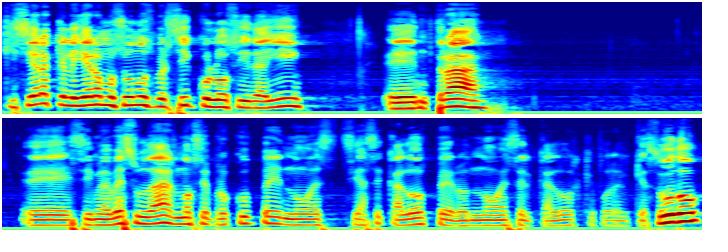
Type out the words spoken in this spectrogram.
quisiera que leyéramos unos versículos y de ahí eh, entrar eh, si me ve sudar, no se preocupe, no es, si hace calor, pero no es el calor que por el que sudo.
